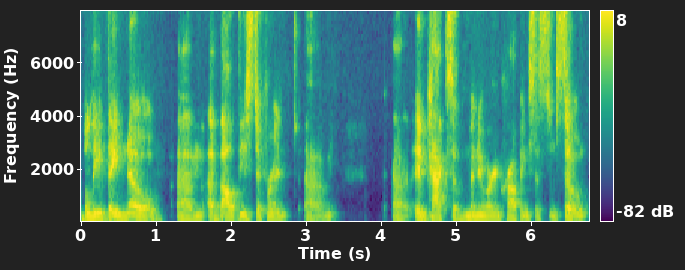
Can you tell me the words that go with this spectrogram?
believe they know um, about these different um, uh, impacts of manure and cropping systems. So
